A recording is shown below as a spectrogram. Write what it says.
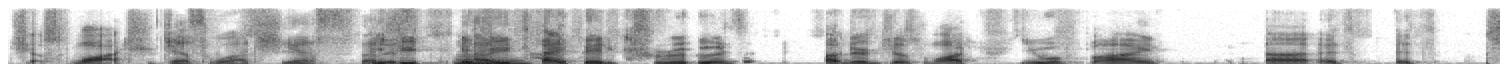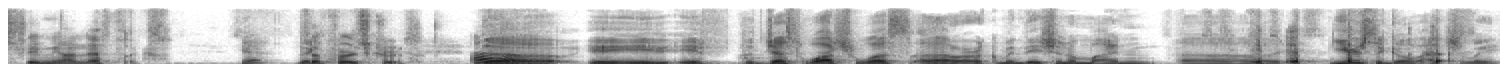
Just Watch. Just watch. Yes, that If is. you if you type in Cruise under Just Watch, you will find uh, it's it's streaming on Netflix. Yeah, The the, first Cruise. the Oh, i- i- if the Just Watch was a recommendation of mine uh, years ago, actually.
